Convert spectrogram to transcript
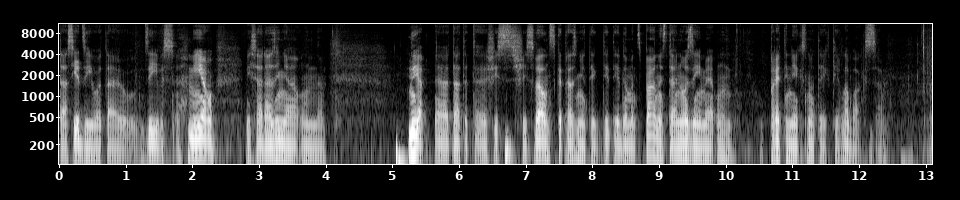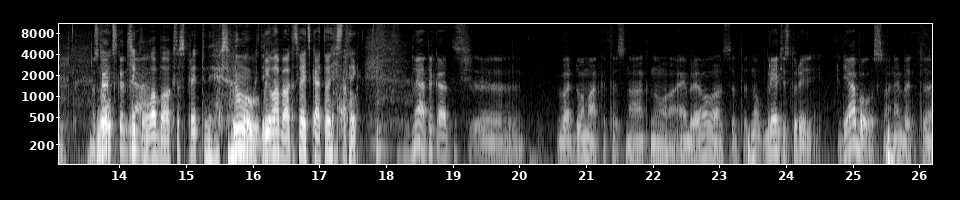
tās iedzīvotāju dzīves mieru visādā ziņā un uh, Nu, jā, tātad šis, šis vēlns katrā ziņā tiek, tiek iedomāts paranestā nozīmē, un pretinieks noteikti ir labāks. Nu, skaidrs, ka, cik jā. labāks tas pretinieks nu, bija labāks veids, kā to izteikt. nu, jā, tā kā tas uh, var domāt, ka tas nāk no ebreju valodas, tad, nu, grieķis tur ir diabolus, vai ne, bet uh,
